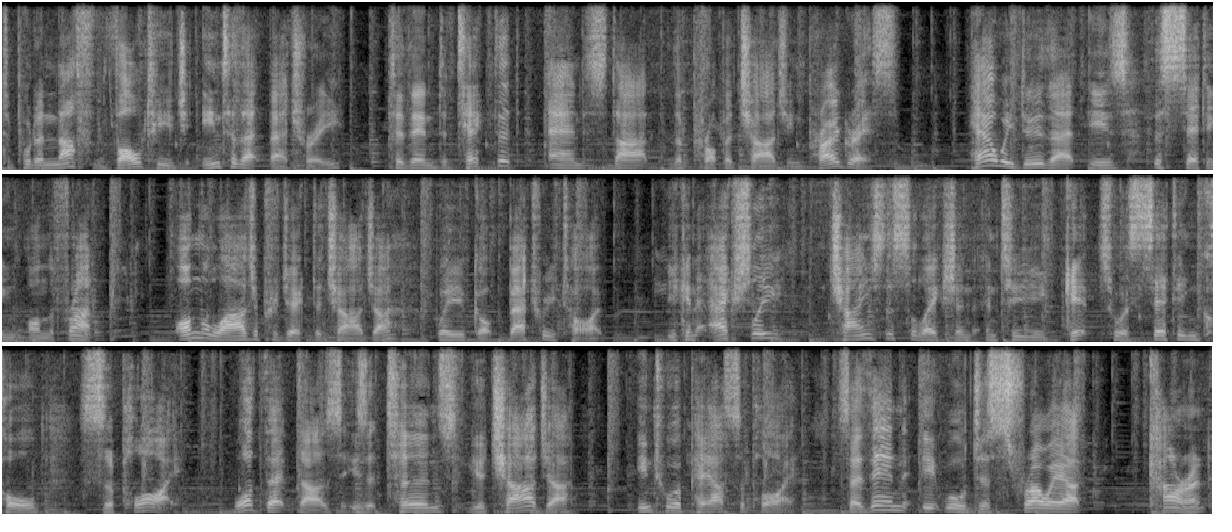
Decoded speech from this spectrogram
to put enough voltage into that battery to then detect it and start the proper charging progress. How we do that is the setting on the front. On the larger Projecta charger, where you've got battery type, you can actually change the selection until you get to a setting called supply. What that does is it turns your charger into a power supply. So then it will just throw out current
